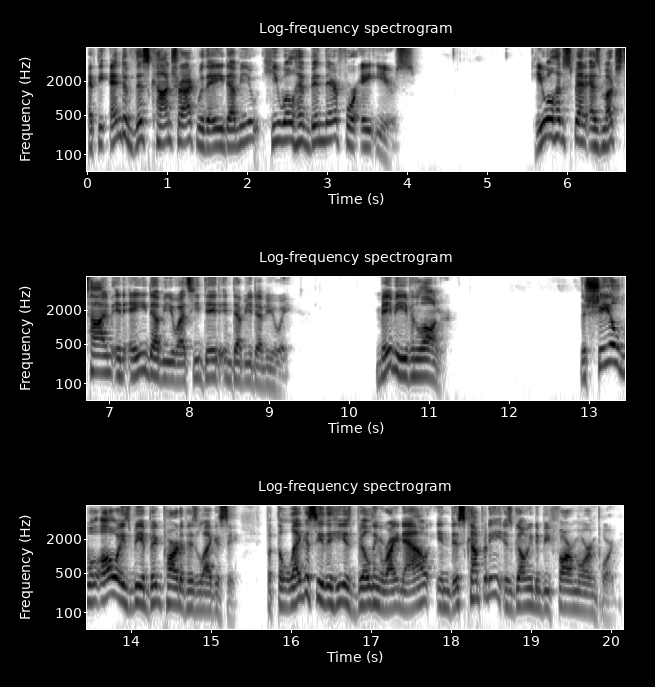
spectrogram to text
At the end of this contract with AEW, he will have been there for eight years. He will have spent as much time in AEW as he did in WWE. Maybe even longer. The Shield will always be a big part of his legacy, but the legacy that he is building right now in this company is going to be far more important.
